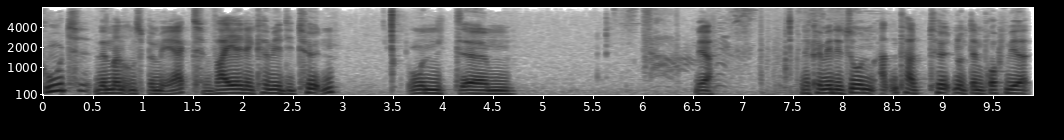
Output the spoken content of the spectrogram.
gut, wenn man uns bemerkt, weil dann können wir die töten. Und ähm, ja. Dann können wir die so im Attentat töten und dann brauchen wir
